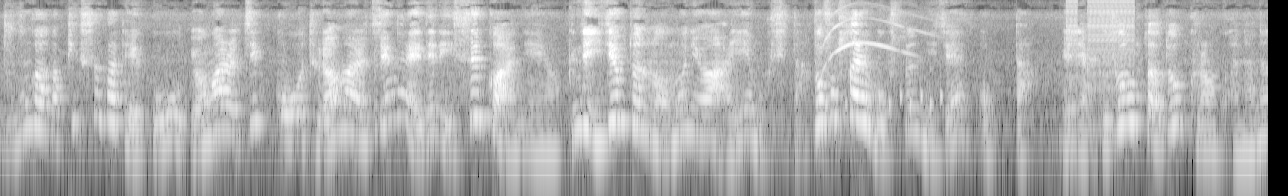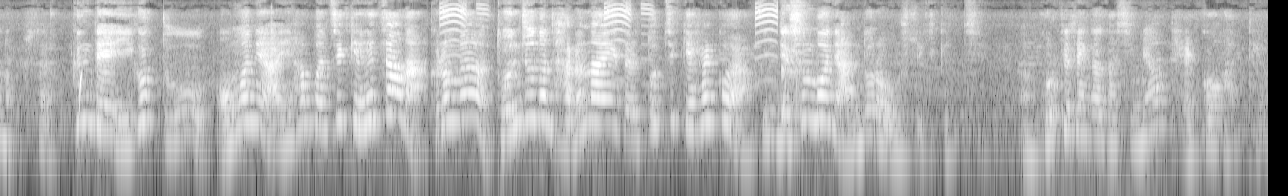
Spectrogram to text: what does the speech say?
누군가가 픽스가 되고 영화를 찍고 드라마를 찍는 애들이 있을 거 아니에요. 근데 이제부터는 어머니와 아이의 몫이다. 소속사의 몫은 이제 없다. 왜냐? 그 소속사도 그런 권한은 없어요. 근데 이것도 어머니 아이 한 번 찍게 했잖아. 그러면 돈 주는 다른 아이들 또 찍게 할 거야. 근데 순번이 안 돌아올 수 있겠지. 어, 그렇게 생각하시면 될 것 같아요.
